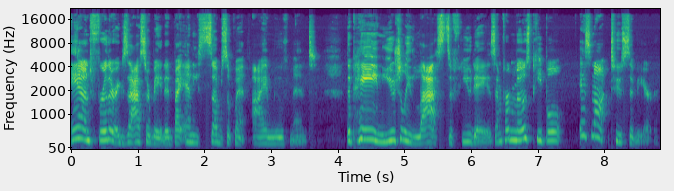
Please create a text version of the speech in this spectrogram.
and further exacerbated by any subsequent eye movement. The pain usually lasts a few days and for most people is not too severe.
